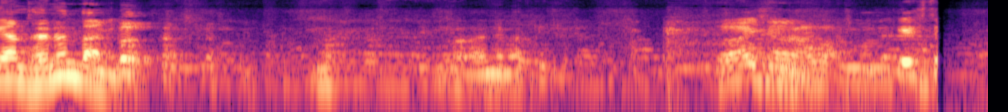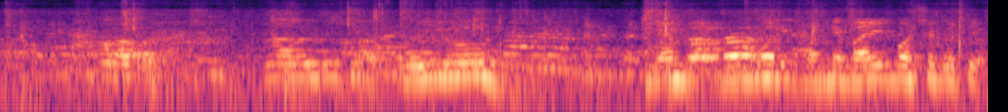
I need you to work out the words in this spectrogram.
ज्ञान छैन नि त हामी। धन्यवाद। भन्ने भाइ बसेको थियो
